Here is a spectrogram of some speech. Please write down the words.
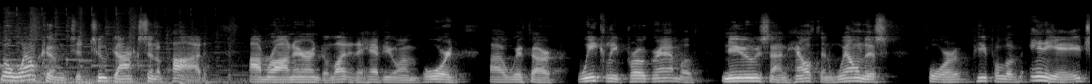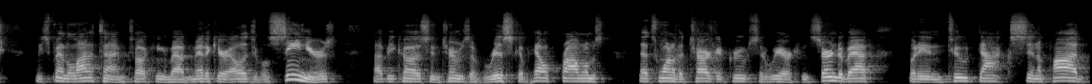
Well, welcome to Two Docs in a Pod. I'm Ron Aaron, delighted to have you on board uh, with our weekly program of news on health and wellness for people of any age. We spend a lot of time talking about Medicare eligible seniors uh, because, in terms of risk of health problems, that's one of the target groups that we are concerned about. But in two docs in a pod,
